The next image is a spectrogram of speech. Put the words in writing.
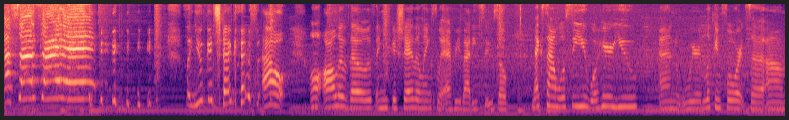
I'm so excited! so you can check us out on all of those and you can share the links with everybody too. So next time we'll see you, we'll hear you, and we're looking forward to um,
